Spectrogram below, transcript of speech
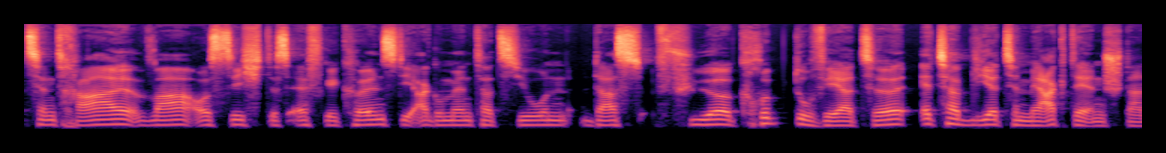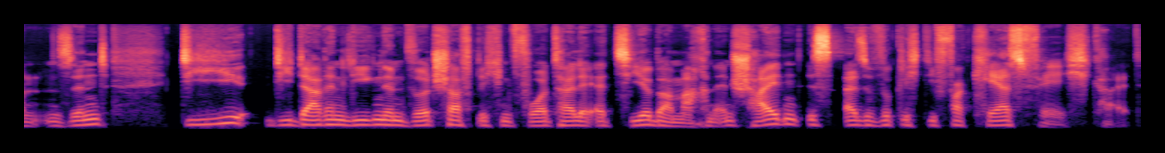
Zentral war aus Sicht des FG Kölns die Argumentation, dass für Kryptowerte etablierte Märkte entstanden sind, die die darin liegenden wirtschaftlichen Vorteile erzielbar machen. Entscheidend ist also wirklich die Verkehrsfähigkeit.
